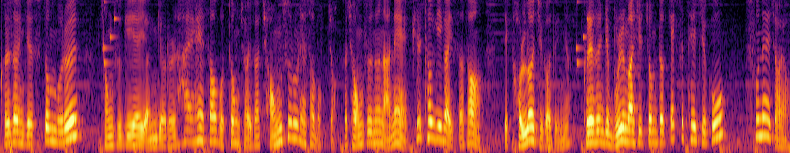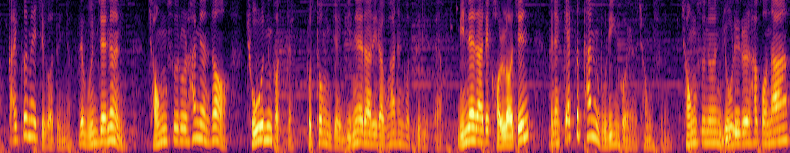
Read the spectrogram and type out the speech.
그래서 이제 수돗물을 정수기에 연결을 하- 해서 보통 저희가 정수를 해서 먹죠. 그래서 정수는 안에 필터기가 있어서 이제 걸러지거든요. 그래서 이제 물 맛이 좀 더 깨끗해지고 순해져요. 깔끔해지거든요. 근데 문제는 정수를 하면서 좋은 것들 보통 이제 미네랄이라고 하는 것들이 있어요. 미네랄이 걸러진 그냥 깨끗한 물인 거예요 정수는. 정수는 요리를 하거나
